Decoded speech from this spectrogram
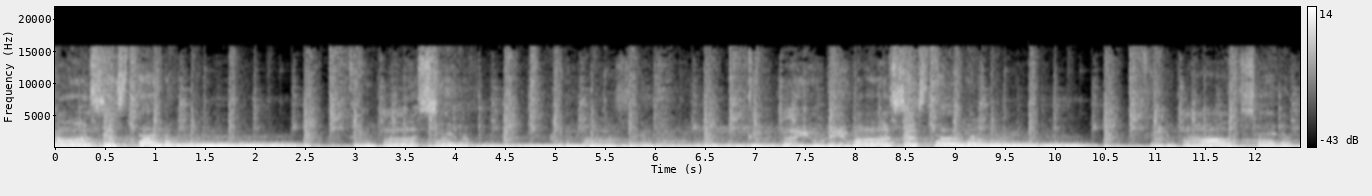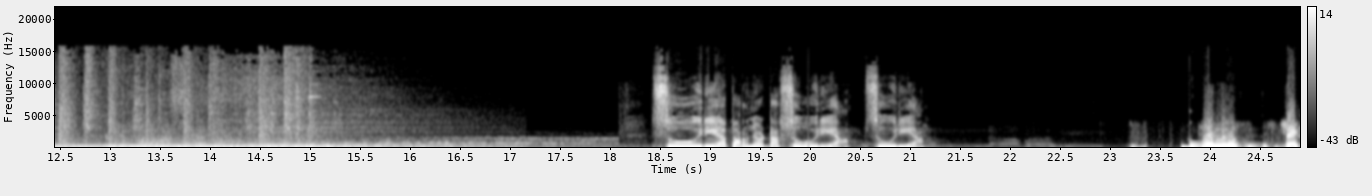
വാസസ്ഥലം. കൃപാസനം. കൃപയുടെ വാസസ്ഥലം. കൃപാസനം. സൂര്യ പറഞ്ഞോട്ടാ സൂര്യ സൂര്യ. ഹലോ സിസ്റ്ററെ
